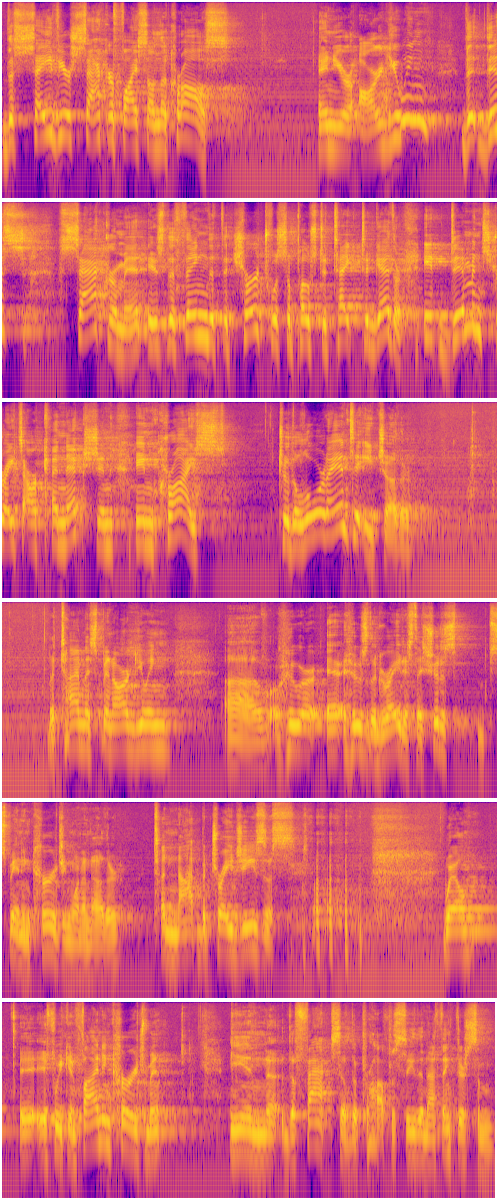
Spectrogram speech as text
the Savior's sacrifice on the cross. And you're arguing that this sacrament is the thing that the church was supposed to take together. It demonstrates our connection in Christ to the Lord and to each other. The time they spent arguing uh, who are, who's the greatest, they should have spent encouraging one another to not betray Jesus. well, if we can find encouragement in the facts of the prophecy, then I think there's some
